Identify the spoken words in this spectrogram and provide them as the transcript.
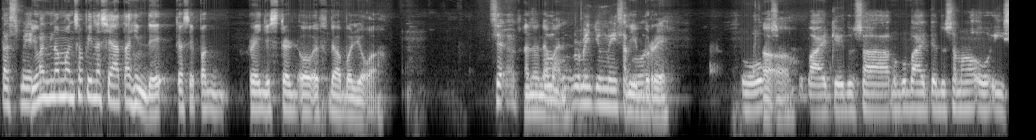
tas may, Yung pati- naman sa Pinas yata hindi kasi pag registered OFW ka, sa- ano naman? Government yung may sagot. libre. Oo, Oo. magbabayad kayo dun sa, magbabayad ka dun sa mga OEC,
